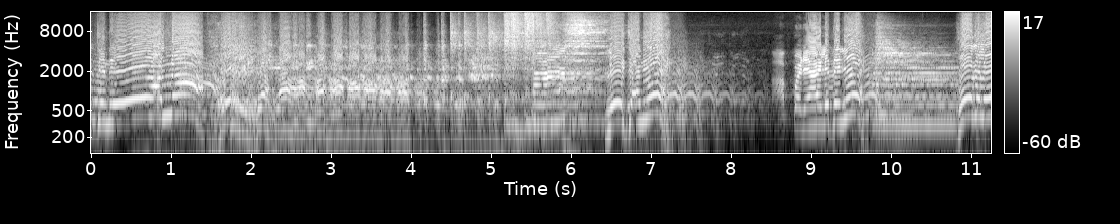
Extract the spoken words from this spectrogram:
ರಾಜ್ಯನೇ ಅಲ್ಲ. ಲೇ ಜಾನಿ. ಅಪ್ಪಣೆ ಆಗ್ಲಿದ್ದೇನೆ ಹೋಗಲೇ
